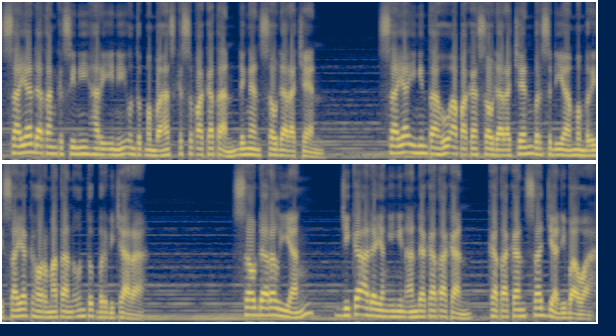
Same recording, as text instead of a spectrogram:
Saya datang ke sini hari ini untuk membahas kesepakatan dengan Saudara Chen. Saya ingin tahu apakah Saudara Chen bersedia memberi saya kehormatan untuk berbicara. Saudara Liang, jika ada yang ingin Anda katakan, katakan saja di bawah.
